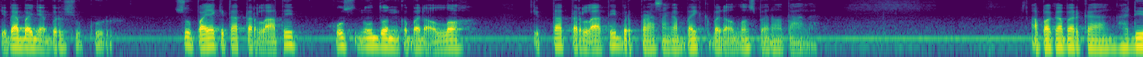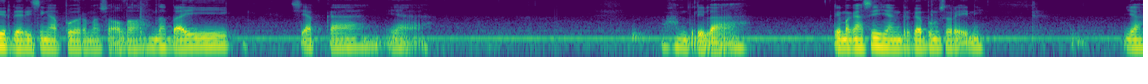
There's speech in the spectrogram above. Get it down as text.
Kita banyak bersyukur supaya kita terlatih husnudon kepada Allah. Kita terlatih berprasangka baik kepada Allah Subhanahu wa taala. Apa kabar Kang? Hadir dari Singapura, Masya Allah. Alhamdulillah baik. Siap Kang? Ya. Alhamdulillah. Terima kasih yang bergabung sore ini. Ya,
